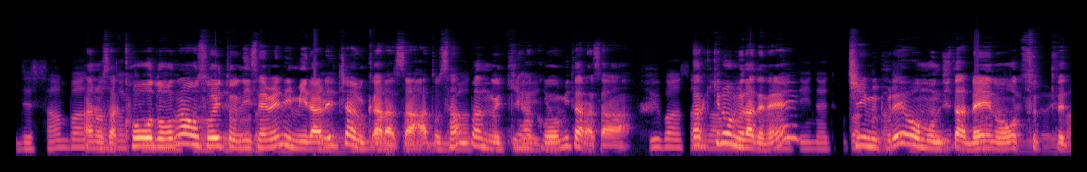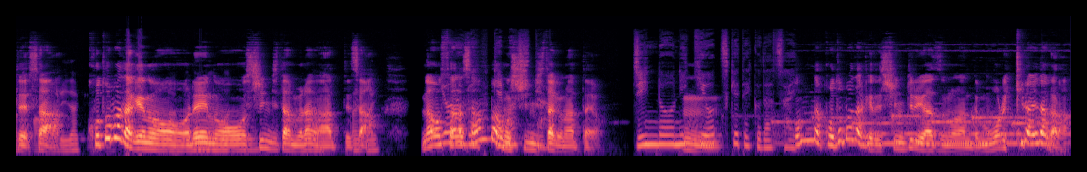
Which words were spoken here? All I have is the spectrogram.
で、3番あのさ、行動が遅いと2攻めに見られちゃうからさ、あと3番の気迫を見たらさ、さっきの村でね、チームプレーを重んじた霊能を釣っててさ、言葉だけの霊能を信じた村があってさ、なおさら3番も信じたくなったよ。人狼に気をつけてください。こんな言葉だけで信じるやつのなんてもう俺嫌いだから。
